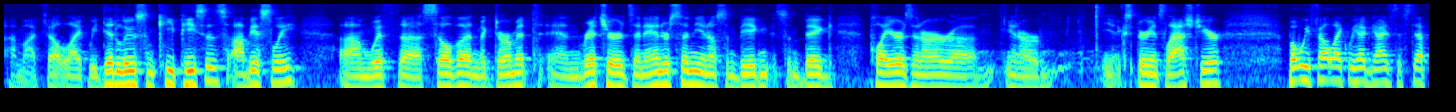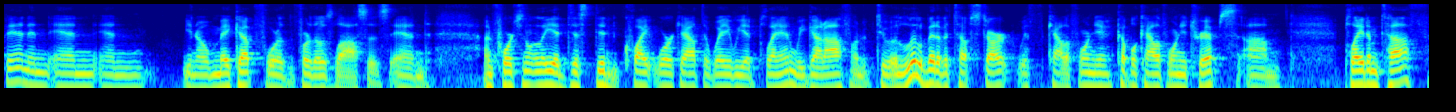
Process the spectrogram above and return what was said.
Um, I felt like we did lose some key pieces, obviously um, with uh, Silva and McDermott and Richards and Anderson. You know, some big some big players in our uh, in our experience last year. But we felt like we had guys to step in and and and you know make up for for those losses and. Unfortunately, it just didn't quite work out the way we had planned. We got off to a little bit of a tough start with California, a couple California trips. Um, played them tough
